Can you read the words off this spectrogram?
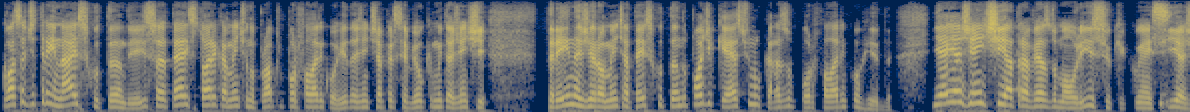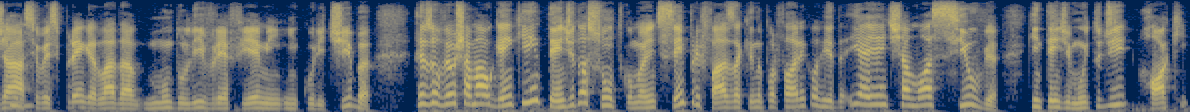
gosta de treinar escutando. E isso até historicamente no próprio Por Falar em Corrida, a gente já percebeu que muita gente treina geralmente até escutando podcast, no caso, por falar em corrida. E aí a gente, através do Maurício, que conhecia já a Silvia Sprenger lá da Mundo Livre FM em Curitiba, resolveu chamar alguém que entende do assunto, como a gente sempre faz aqui no Por Falar em Corrida. E aí a gente chamou a Silvia, que entende muito de rock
